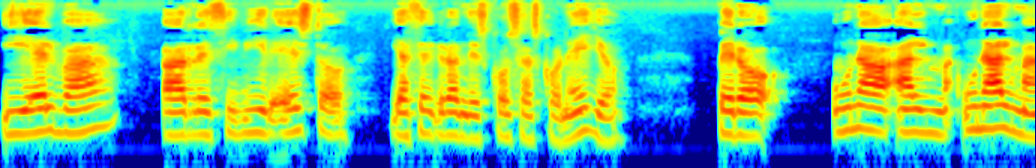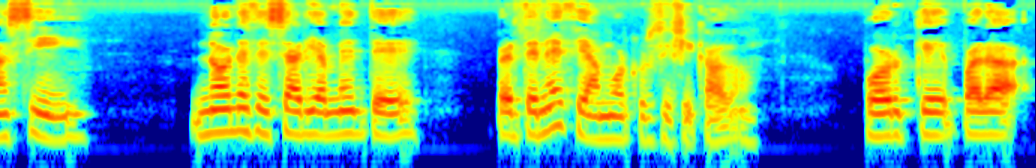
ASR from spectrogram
y Él va a recibir esto y hacer grandes cosas con ello. Pero una alma, un alma así no necesariamente pertenece a amor crucificado, porque para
